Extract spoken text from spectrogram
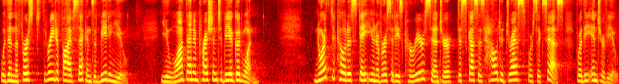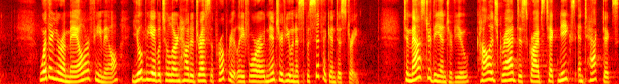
within the first three to five seconds of meeting you. You want that impression to be a good one. North Dakota State University's Career Center discusses how to dress for success for the interview. Whether you're a male or female, you'll be able to learn how to dress appropriately for an interview in a specific industry. To master the interview, College Grad describes techniques and tactics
